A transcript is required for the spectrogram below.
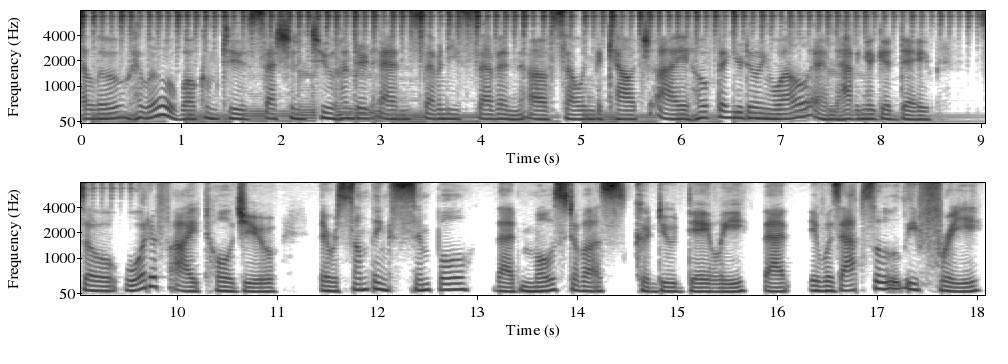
Hello, hello. Welcome to session 277 of Selling the Couch. I hope that you're doing well and having a good day. So, what if I told you there was something simple that most of us could do daily, that it was absolutely free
